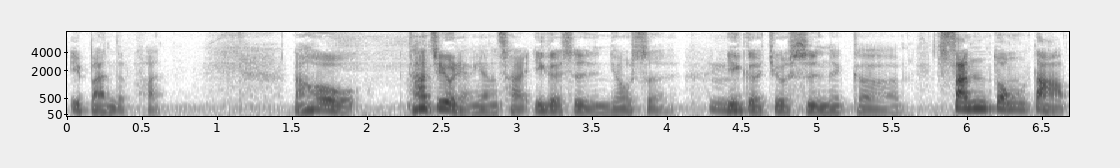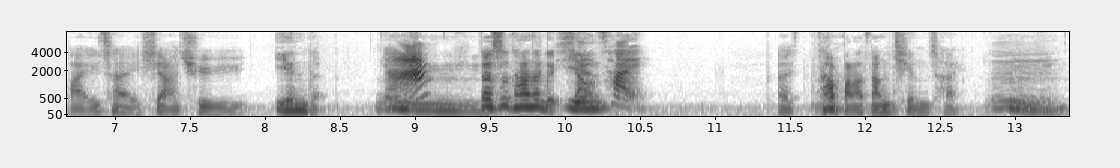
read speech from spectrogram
一般的饭。然后它只有两样菜，一个是牛舌，嗯。一个就是那个山东大白菜下去腌的，啊，嗯。但是它那个腌，菜，呃，他把它当青菜，嗯，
